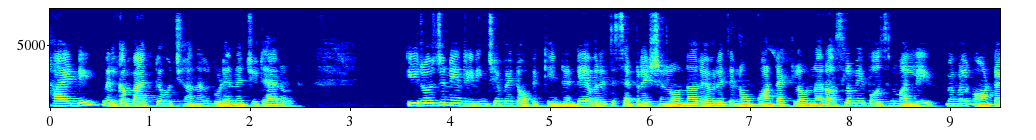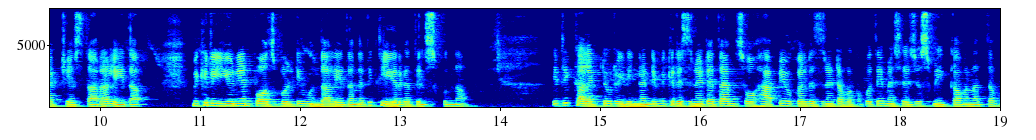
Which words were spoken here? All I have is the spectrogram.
హాయ్ అండి. Welcome back to our channel good energy tarot. ఈరోజు నేను రీడింగ్ చెప్పే టాపిక్ ఏంటంటే ఎవరైతే సెపరేషన్లో ఉన్నారో ఎవరైతే నో కాంటాక్ట్లో ఉన్నారో అసలు మీ పర్సన్ మళ్ళీ మిమ్మల్ని కాంటాక్ట్ చేస్తారా లేదా? మీకు రీయూనియన్ పాసిబిలిటీ ఉందా లేదా అనేది క్లియర్గా తెలుసుకుందాం. ఇది కలెక్టివ్ రీడింగ్ అండి. మీకు రెజినేట్ అయితే ఐఎమ్ సో హ్యాపీ. ఒకవేళ రెజినేట్ అవ్వకపోతే మెసేజెస్ మీకు కావని అర్థం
